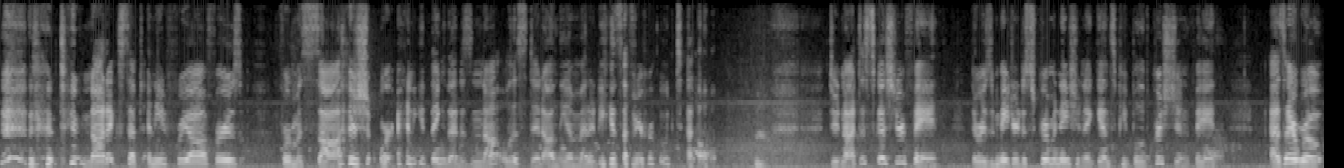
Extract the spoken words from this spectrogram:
Do not accept any free offers for massage or anything that is not listed on the amenities of your hotel. Do not discuss your faith. There is major discrimination against people of Christian faith. As I wrote,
